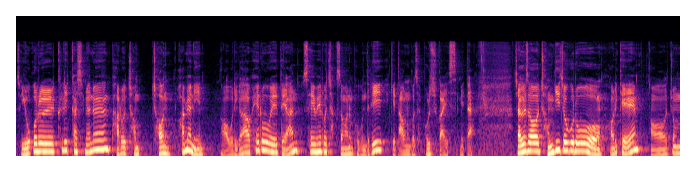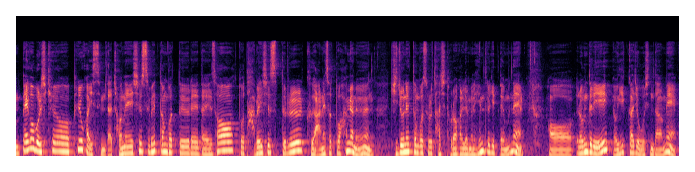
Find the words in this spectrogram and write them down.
그래서 요거를 클릭하시면은 바로 전, 전 화면인 어, 우리가 회로에 대한 새 회로 작성하는 부분들이 이렇게 나오는 것을 볼 수가 있습니다 자 그래서 정기적으로 어, 이렇게 어, 좀 백업을 시켜 필요가 있습니다. 전에 실습했던 것들에 대해서 또 다른 실습들을 그 안에서 또 하면은 기존 했던 것으로 다시 돌아가려면 힘들기 때문에 어, 여러분들이 여기까지 오신 다음에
